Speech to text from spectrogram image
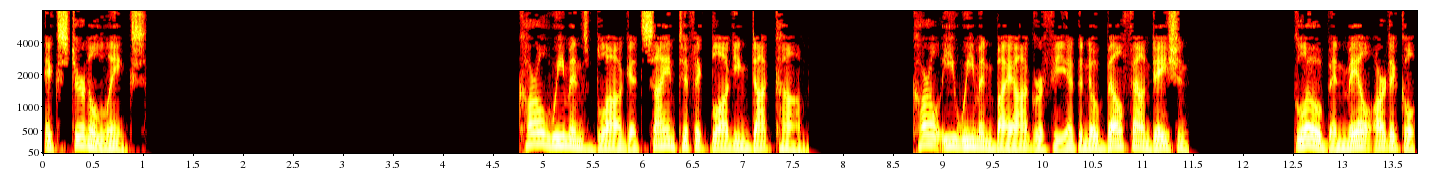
External links Carl Wieman's blog at scientificblogging.com Carl E. Wieman biography at the Nobel Foundation Globe and Mail article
